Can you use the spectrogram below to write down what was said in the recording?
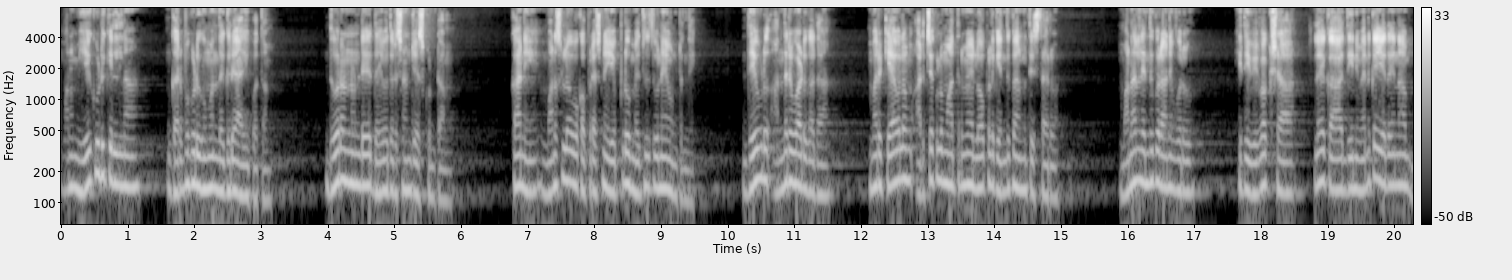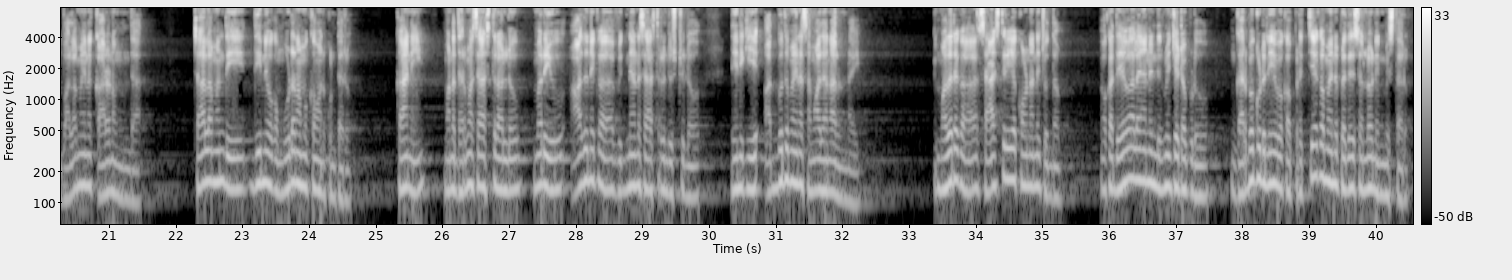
మనం ఏ గుడికి వెళ్ళినా గర్భగుడి గుమ్మం దగ్గరే ఆగిపోతాం. దూరం నుండే దైవ దర్శనం చేసుకుంటాం. కానీ మనసులో ఒక ప్రశ్న ఎప్పుడూ మెదులుతూనే ఉంటుంది. దేవుడు అందరివాడు కదా? మరి కేవలం అర్చకులు మాత్రమే లోపలికి ఎందుకు అనుమతిస్తారు? మనల్ని ఎందుకు రానివ్వరు? ఇది వివక్ష లేక దీని వెనుక ఏదైనా బలమైన కారణం ఉందా? చాలామంది దీన్ని ఒక మూఢనమ్మకం అనుకుంటారు. కానీ మన ధర్మశాస్త్రాల్లో మరియు ఆధునిక విజ్ఞాన శాస్త్రం దృష్టిలో దీనికి అద్భుతమైన సమాధానాలున్నాయి. మొదటగా శాస్త్రీయ కోణాన్ని చూద్దాం. ఒక దేవాలయాన్ని నిర్మించేటప్పుడు గర్భగుడిని ఒక ప్రత్యేకమైన ప్రదేశంలో నిర్మిస్తారు.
